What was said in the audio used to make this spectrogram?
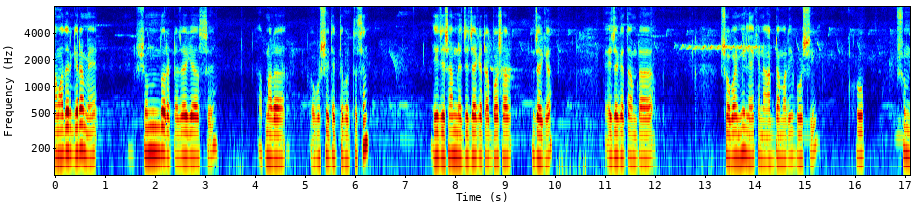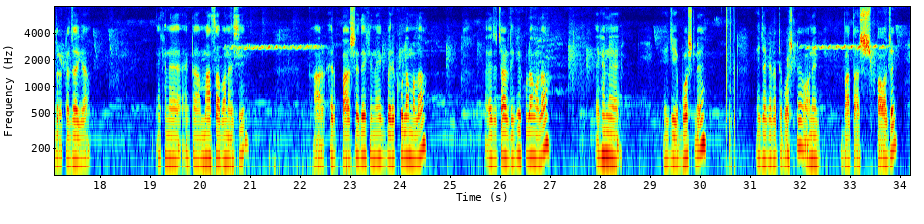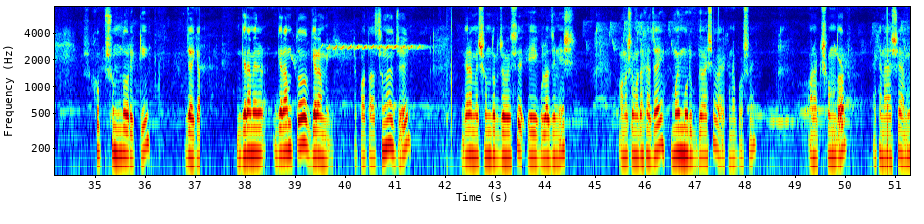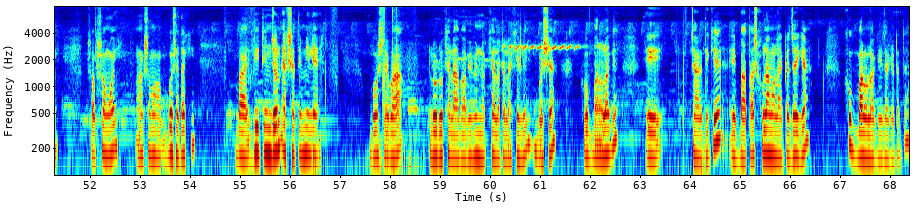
আমাদের গ্রামে সুন্দর একটা জায়গা আছে। আপনারা অবশ্যই দেখতে পারতেছেন। এই যে সামনে যে জায়গাটা বসার জায়গা, এই জায়গাতে আমরা সবাই মিলে এখানে আড্ডা মারি, বসি। খুব সুন্দর একটা জায়গা। এখানে একটা মাচা বানাইছি। আর এর পাশে দেখেন একবারে খোলামালা, এই যে চারদিকে খোলামালা। এখানে এই যে বসলে, এই জায়গাটাতে বসলে অনেক বাতাস পাওয়া যায়। খুব সুন্দর একটি জায়গা। গ্রামের, গ্রাম তো গ্রামই। একটা কথা আছে না যে, গ্রামের সৌন্দর্য হয়েছে এইগুলা জিনিস। অনেক সময় দেখা যায়, মই মুরব্বী আসে এখানে বসে। অনেক সুন্দর। এখানে আসে আমি সব সময়, অনেক সময় বসে থাকি। বা দুই, তিনজন একসাথে মিলে বসে বা লুডো খেলা বা বিভিন্ন খেলা টেলা খেলি, বসে। খুব ভালো লাগে। এই চারদিকে এই বাতাস খোলামেলা একটা জায়গা। খুব ভালো লাগে এই জায়গাটাতে।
